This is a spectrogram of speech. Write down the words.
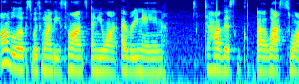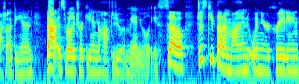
envelopes with one of these fonts and you want every name to have this uh, last swash at the end, that is really tricky and you'll have to do it manually. So just keep that in mind when you're creating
